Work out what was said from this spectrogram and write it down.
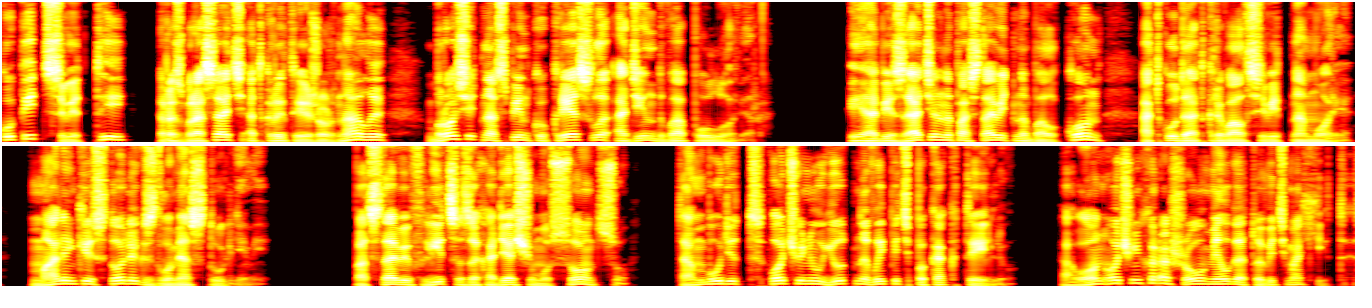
купить цветы, разбросать открытые журналы, бросить на спинку кресла один-два пуловера. И обязательно поставить на балкон, откуда открывался вид на море, маленький столик с двумя стульями. Подставив лица заходящему солнцу, там будет очень уютно выпить по коктейлю, а он очень хорошо умел готовить мохито.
